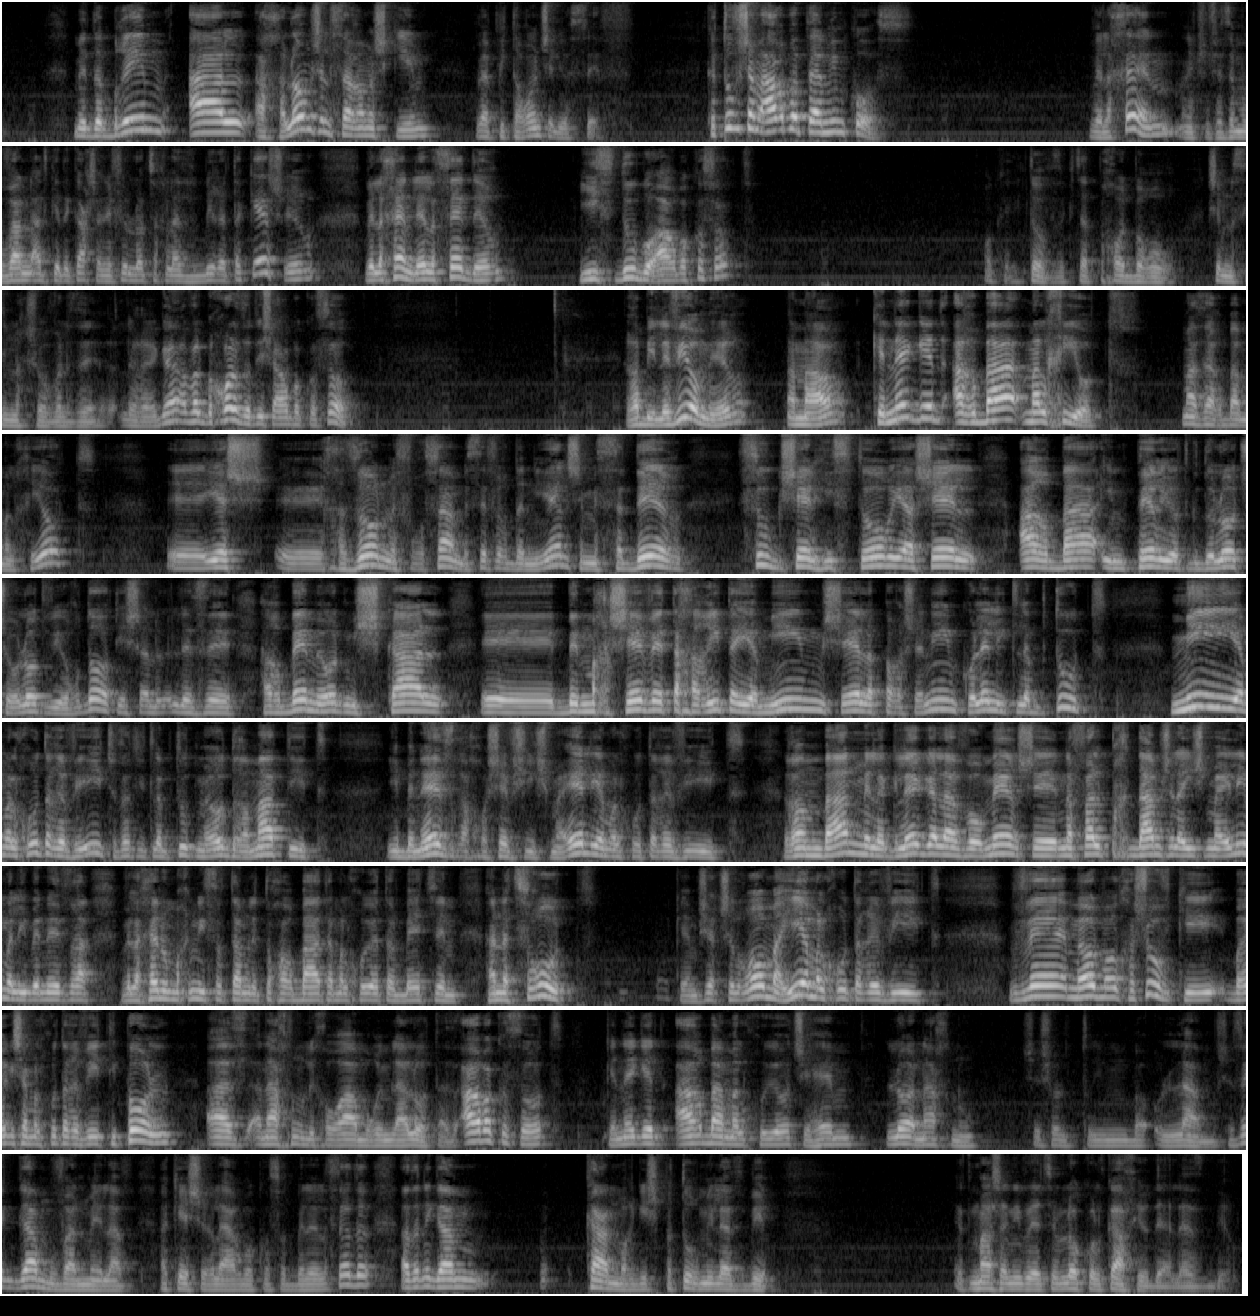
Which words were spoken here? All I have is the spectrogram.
מדברים על החלום של שר המשקים והפתרון של יוסף. כתוב שם ארבע פעמים כוס. ולכן, אני חושב שזה מובן עד כדי כך שאני אפילו לא צריך להסביר את הקשר, ולכן ליל הסדר ייסדו בו ארבע כוסות. אוקיי, טוב, זה קצת פחות ברור. כשמנסים לחשוב על זה לרגע, אבל בכל זאת יש ארבע כוסות. רבי לוי אומר, אמר, כנגד ארבע מלכיות. מה זה ארבע מלכיות? אה, יש אה, חזון מפורסם בספר דניאל שמסדר סוג של היסטוריה של ארבע אימפריות גדולות שעולות ויורדות, יש לזה הרבה מאוד משקל אה, במחשבת אחרית הימים של הפרשנים, כולל התלבטות מי המלכות הרביעית, שזאת התלבטות מאוד דרמטית. אבן עזרא חושב שישמעאל היא המלכות הרביעית. רמב"ן מלגלג עליו ואומר שנפל פחדם של הישמעאלים על אבן עזרא ולכן הוא מכניס אותם לתוך ארבעת המלכויות על בעצם הנצרות כהמשך של רומא היא המלכות הרביעית ומאוד מאוד חשוב כי ברגע שהמלכות הרביעית תיפול אז אנחנו לכאורה אמורים לעלות אז ארבע כוסות כנגד ארבע המלכויות שהם לא אנחנו ששולטים בעולם, שזה גם מובן מאליו, הקשר לארבע כוסות בליל הסדר, אז אני גם כאן מרגיש פטור מלהסביר את מה שאני בעצם לא כל כך יודע להסביר.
